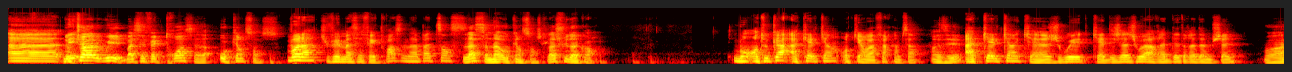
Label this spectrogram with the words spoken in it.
Euh, Donc, mais tu vois, oui, Mass Effect 3, ça n'a aucun sens. voilà, tu fais Mass Effect 3, ça n'a pas de sens. Là, ça n'a aucun sens. Là, je suis d'accord. Bon, en tout cas, à quelqu'un, ok, on va faire comme ça. Vas-y. À quelqu'un qui a joué, qui a déjà joué à Red Dead Redemption, Ouais.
